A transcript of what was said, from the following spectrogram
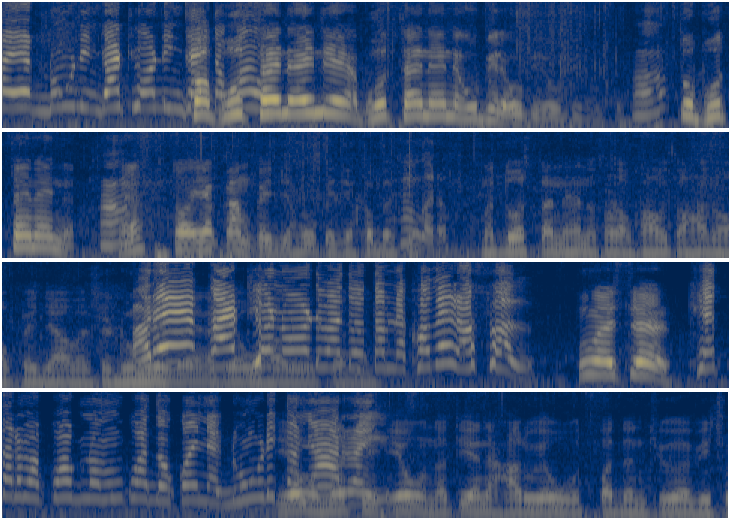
એમાં એક ડુંગળી ગાંઠિયો અડીને જાય તો ભૂત કહું. થાય ને આઈને ભૂત થાય ને આઈને ઊભી રહે ઊભી રહે ઊભી રહે. તું ભૂત થઈને આઈને હે? તો એક કામ કહી દે હું કહી દે ખબર છે? કરું? દોસ્તાને હે ને થોડો ભાવ તો હારો અપાઈ જાવ છે ડુંગળી અરે ગાંઠિયો નો અડવા દો તમને ખબર અસલ? હું હશે ખેતરમાં પગ નો મૂકવા દો કોઈને ડુંગળી તો નથી રહી. એવું નથી એને સારું એવું ઉત્પાદન થયું વિશ્વ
